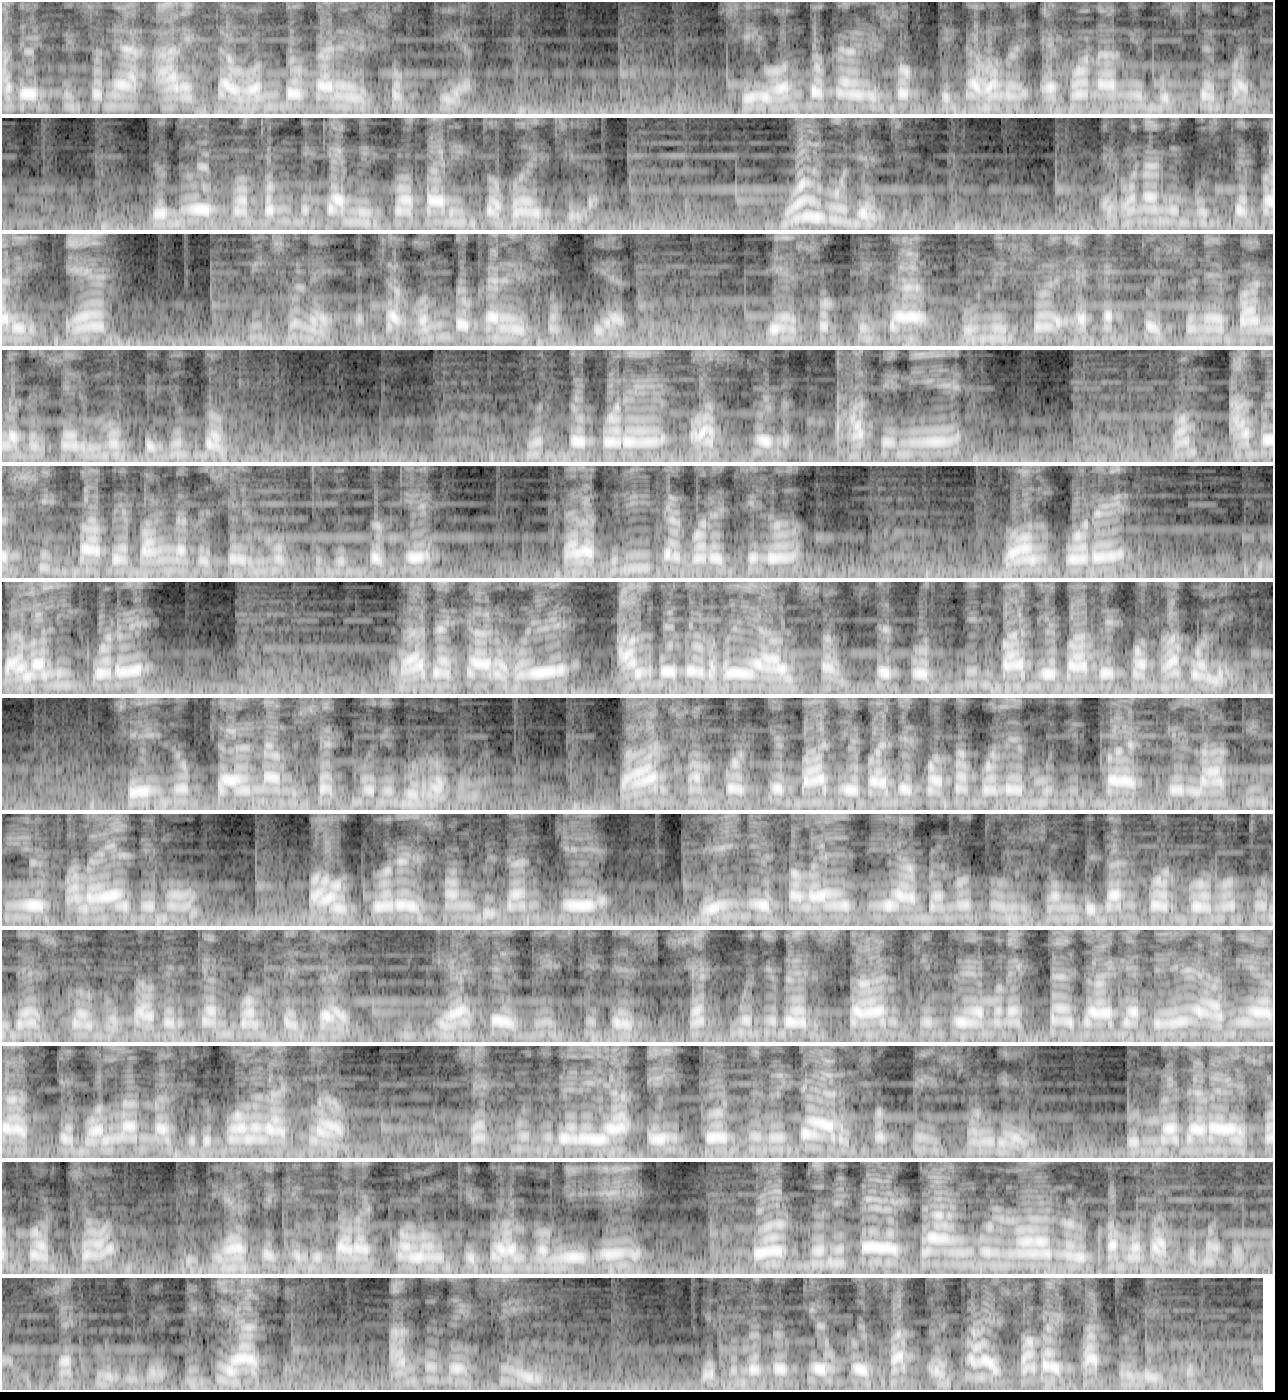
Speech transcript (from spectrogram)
তাদের পিছনে আরেকটা অন্ধকারের শক্তি আছে। সেই অন্ধকারের শক্তিটা হলো এখন আমি বুঝতে পারি। যদিও প্রথম দিকে আমি প্রতারিত হয়েছিলাম, ভুল বুঝেছিলাম। এখন আমি বুঝতে পারি এর পিছনে একটা অন্ধকারের শক্তি আছে। যে শক্তিটা উনিশশো একাত্তর সনে বাংলাদেশের মুক্তিযুদ্ধকে যুদ্ধ করে অস্ত্র হাতে নিয়ে সম- আদর্শিকভাবে বাংলাদেশের মুক্তিযুদ্ধকে তারা বিরোধিতা করেছিল। দল করে, দালালি করে, রাজাকার হয়ে, আলবদর হয়ে আলসাম সে প্রতিদিন বাজে ভাবে কথা বলে। সেই লোকটার নাম শেখ মুজিবুর রহমান। তার সম্পর্কে বাজে বাজে কথা বলে মুজিববাগকে লাথি দিয়ে ফালাইয়া দিমু বা উত্তরের সংবিধানকে ডেইনে ফালাইয়া দিয়ে আমরা নতুন সংবিধান করব, নতুন দেশ করব, তাদেরকে আমি বলতে চাই। ইতিহাসের দৃষ্টিতে শেখ মুজিবের স্থান কিন্তু এমন একটা জায়গাতে আমি আর আজকে বললাম না, শুধু বলে রাখলাম। শেখ মুজিবের এই- এই তর্জনীটার শক্তির সঙ্গে। তোমরা যারা এসব করছ, ইতিহাসে কিন্তু তারা কলঙ্কিত হবে এবং এই তর্জনীটার একটা আঙ্গুল নড়ানোর ক্ষমতা তোমাদের নাই, শেখ মুজিবের ইতিহাসে। আমি তো দেখছি যে তোমরা তো কেউ কেউ ছাত্র প্রায় সবাই ছাত্রলীগ করতে।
